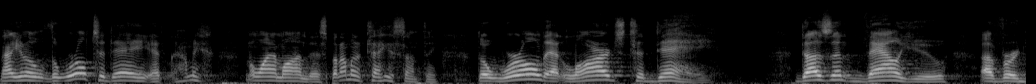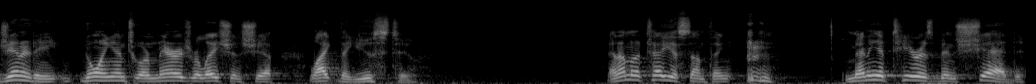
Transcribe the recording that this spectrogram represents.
Now, you know, the world today, at, I, mean, I don't know why I'm on this, but I'm going to tell you something. The world at large today doesn't value a virginity going into a marriage relationship like they used to. And I'm going to tell you something. Many a tear has been shed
